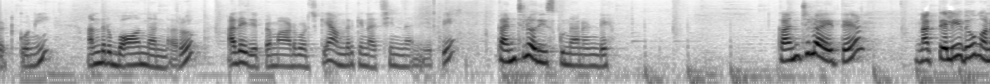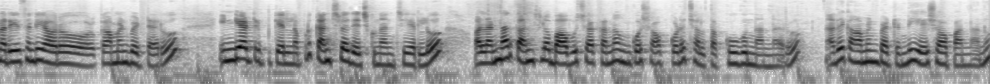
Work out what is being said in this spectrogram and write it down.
కట్టుకొని. అందరూ బాగుందన్నారు. అదే చెప్పాము ఆడపడుచుకి అందరికీ నచ్చిందని చెప్పి. కంచిలో తీసుకున్నానండి. కంచిలో అయితే నాకు తెలియదు మన రీసెంట్గా ఎవరో కామెంట్ పెట్టారు. ఇండియా ట్రిప్కి వెళ్ళినప్పుడు కంచిలో తెచ్చుకున్నాను చీరలు. వాళ్ళు అన్నారు కంచిలో బాబుషా కన్నా ఇంకో షాప్ కూడా చాలా తక్కువగా ఉందన్నారు అదే కామెంట్ పెట్టండి ఏ షాప్ అన్నాను.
